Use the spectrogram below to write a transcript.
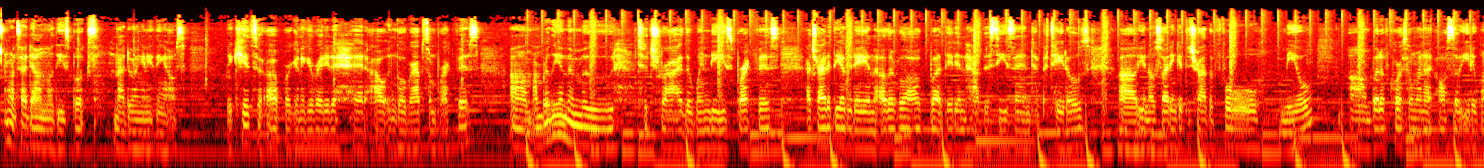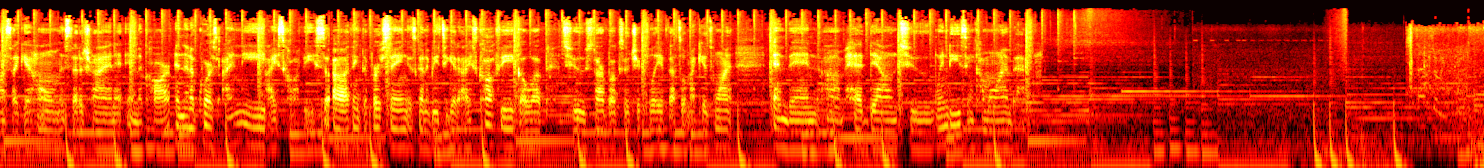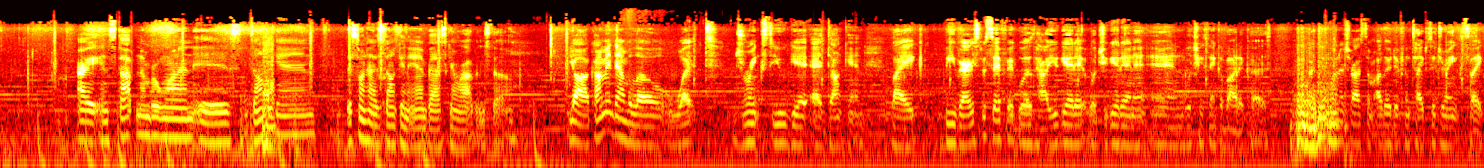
Once I download these books, I'm not doing anything else. The kids are up. We're going to get ready to head out and go grab some breakfast. Um, I'm really in the mood to try the Wendy's breakfast. I tried it the other day in the other vlog, but they didn't have the seasoned potatoes, uh, you know, so I didn't get to try the full meal. Um, but of course I want to also eat it once I get home instead of trying it in the car. And then of course I need iced coffee. So uh, I think the first thing is going to be to get iced coffee, go up to Starbucks or Chick-fil-A if that's what my kids want, and then um, head down to Wendy's and come on back. All right, and stop number one is Dunkin'. This one has Dunkin' and Baskin Robbins though. Y'all, comment down below what drinks do you get at Dunkin'? Like, be very specific with how you get it, what you get in it, and what you think about it. Cause I do want to try some other different types of drinks. Like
